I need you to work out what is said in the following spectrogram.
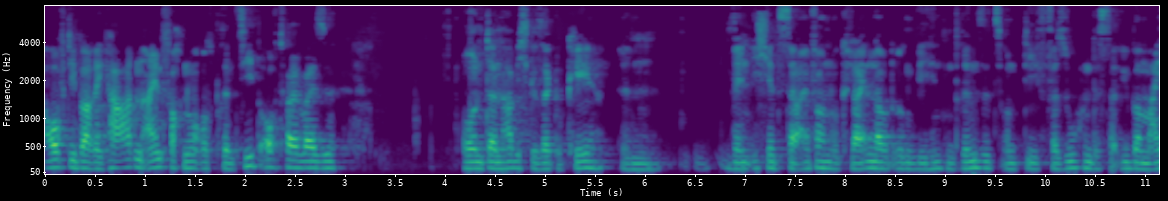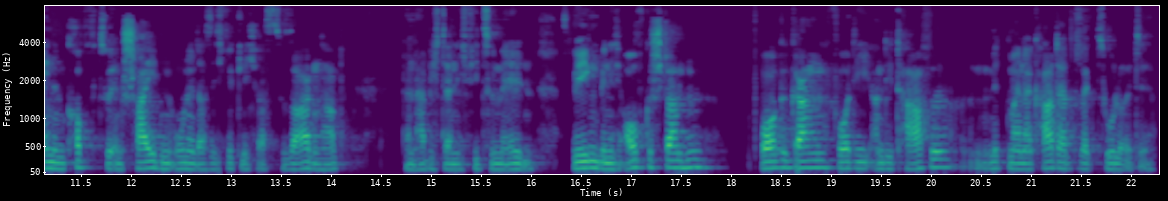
auf die Barrikaden, einfach nur aus Prinzip auch teilweise. Und dann habe ich gesagt, okay, ähm, wenn ich jetzt da einfach nur kleinlaut irgendwie hinten drin sitze und die versuchen, das da über meinen Kopf zu entscheiden, ohne dass ich wirklich was zu sagen habe, dann habe ich da nicht viel zu melden. Deswegen bin ich aufgestanden, vorgegangen vor die, an die Tafel mit meiner Karte, habe gesagt, so Leute,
